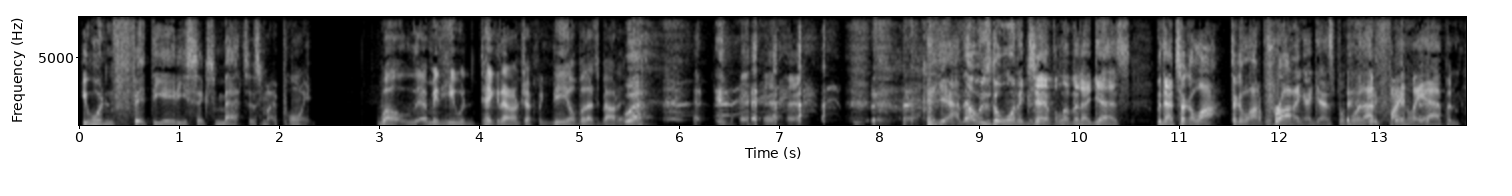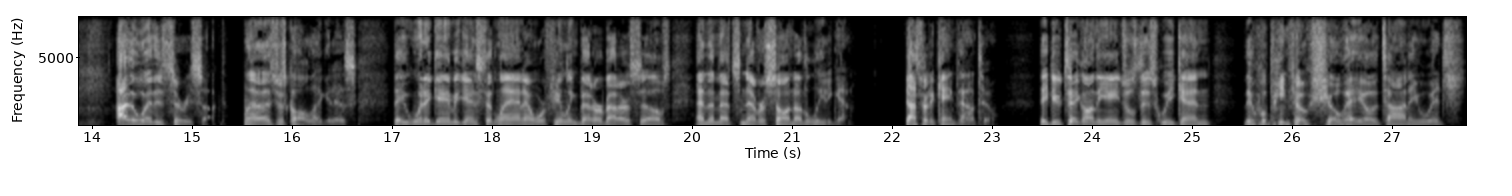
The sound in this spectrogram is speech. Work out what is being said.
He wouldn't fit the 86 Mets, is my point. Well, I mean, he would take it out on Jeff McNeil, but that's about it. Well, yeah, that was the one example of it, I guess. But that took a lot. Took a lot of prodding, I guess, before that finally happened. Either way, this series sucked. Well, let's just call it like it is. They win a game against Atlanta. We're feeling better about ourselves, and the Mets never saw another lead again. That's what it came down to. They do take on the Angels this weekend. There will be no Shohei Ohtani, which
